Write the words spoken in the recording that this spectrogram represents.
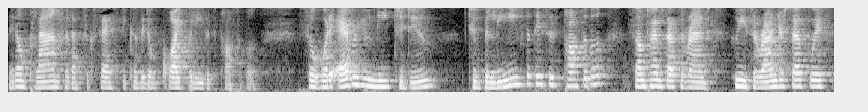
They don't plan for that success because they don't quite believe it's possible. So, whatever you need to do to believe that this is possible, sometimes that's around who you surround yourself with,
